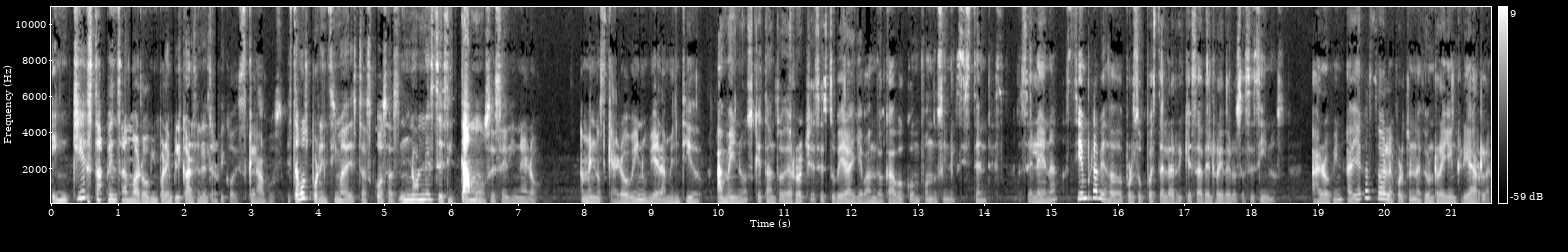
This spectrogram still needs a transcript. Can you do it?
¿En qué está pensando a Robin para implicarse en el tráfico de esclavos? Estamos por encima de estas cosas. No necesitamos ese dinero. A menos que a Robin hubiera mentido. A menos que tanto derroche se estuviera llevando a cabo con fondos inexistentes. Selena siempre había dado por supuesta la riqueza del rey de los asesinos. Arobin había gastado la fortuna de un rey en criarla,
